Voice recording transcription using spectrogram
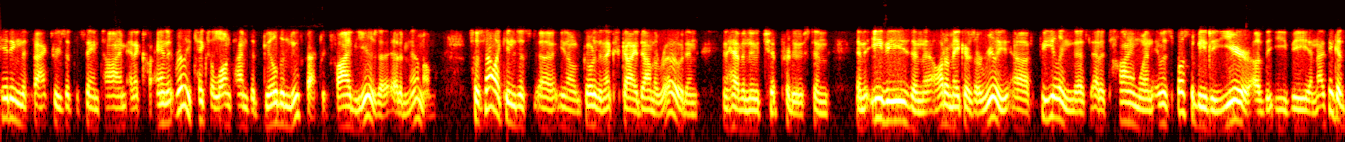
hitting the factories at the same time, and it, and it really takes a long time to build a new factory, five years at, at a minimum. So it's not like you can just uh, you know go to the next guy down the road and and have a new chip produced. And and the EVs and the automakers are really uh, feeling this at a time when it was supposed to be the year of the EV, and I think it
